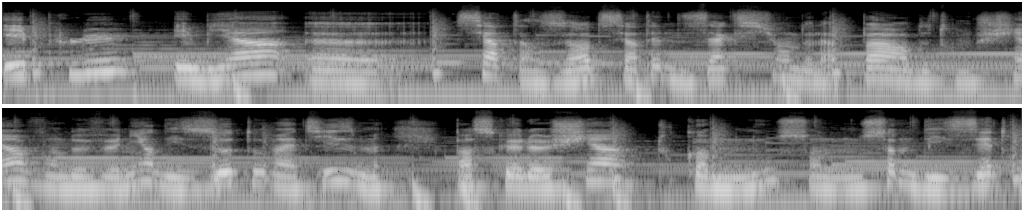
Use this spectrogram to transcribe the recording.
et plus, eh bien, euh, certains ordres, certaines actions de la part de ton chien vont devenir des automatismes, parce que le chien, tout comme nous, nous sommes des êtres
